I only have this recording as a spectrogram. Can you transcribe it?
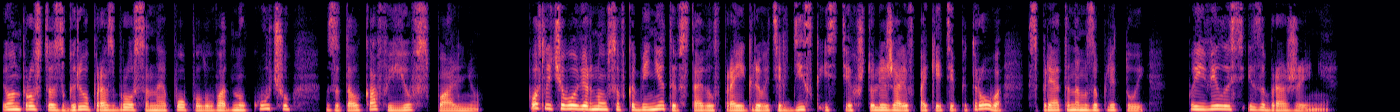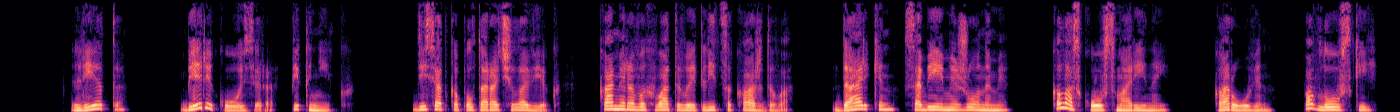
и он просто сгреб разбросанное по полу в одну кучу, затолкав ее в спальню. После чего вернулся в кабинет и вставил в проигрыватель диск из тех, что лежали в пакете Петрова, спрятанном за плитой. Появилось изображение. Лето, берег озера, пикник. Десятка-полтора человек. Камера выхватывает лица каждого. Дарькин с обеими женами, Колосков с Мариной, Коровин, Павловский,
